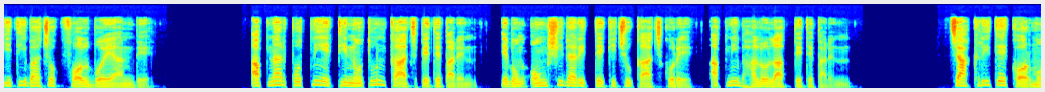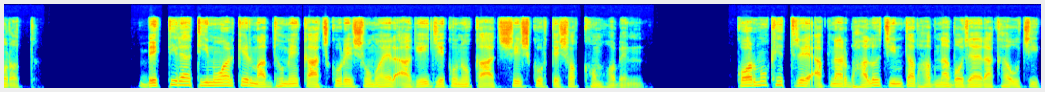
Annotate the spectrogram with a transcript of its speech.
ইতিবাচক ফল বয়ে আনবে। আপনার পত্নী একটি নতুন কাজ পেতে পারেন এবং অংশীদারিত্বে কিছু কাজ করে আপনি ভালো লাভ পেতে পারেন। চাকরিতে কর্মরত ব্যক্তিরা টিমওয়ার্কের মাধ্যমে কাজ করে সময়ের আগে যে কোনো কাজ শেষ করতে সক্ষম হবেন। কর্মক্ষেত্রে আপনার ভালো চিন্তাভাবনা বজায় রাখা উচিত,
